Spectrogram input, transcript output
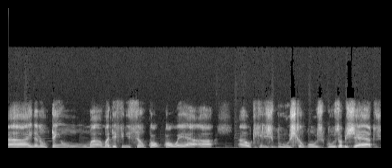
Uh, ainda não tem um, uma, uma definição qual, qual é a, a, o que, que eles buscam com os, com os objetos,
